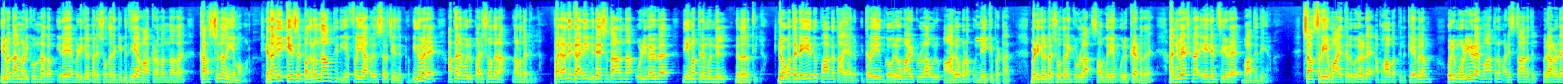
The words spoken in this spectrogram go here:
ഇരുപത്തിനാല് മണിക്കൂറിനകം ഇരയെ മെഡിക്കൽ പരിശോധനയ്ക്ക് വിധേയമാക്കണമെന്നത് കർശന നിയമമാണ്. എന്നാൽ ഈ കേസിൽ പതിനൊന്നാം തീയതി എഫ് ഐ ആർ രജിസ്റ്റർ ചെയ്തിട്ടും ഇതുവരെ അത്തരമൊരു പരിശോധന നടന്നിട്ടില്ല. പരാതിക്കാരി വിദേശത്താണെന്ന ഒഴികഴിവ് നിയമത്തിന് മുന്നിൽ നിലനിൽക്കില്ല. ലോകത്തിന്റെ ഏത് ഭാഗത്തായാലും ഇത്രയും ഗൗരവമായിട്ടുള്ള ഒരു ആരോപണം ഉന്നയിക്കപ്പെട്ടാൽ മെഡിക്കൽ പരിശോധനയ്ക്കുള്ള സൗകര്യം ഒരുക്കേണ്ടത് അന്വേഷണ ഏജൻസിയുടെ ബാധ്യതയാണ്. ശാസ്ത്രീയമായ തെളിവുകളുടെ അഭാവത്തിൽ കേവലം ഒരു മൊഴിയുടെ മാത്രം അടിസ്ഥാനത്തിൽ ഒരാളുടെ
